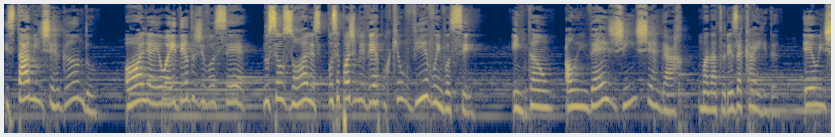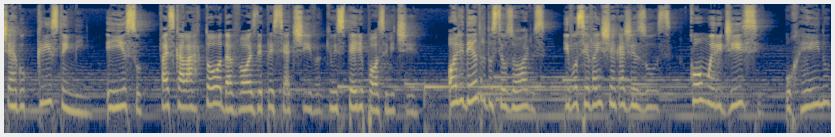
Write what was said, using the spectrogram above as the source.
Está me enxergando? Olha eu aí dentro de você. Nos seus olhos, você pode me ver porque eu vivo em você. Então, ao invés de enxergar uma natureza caída, eu enxergo Cristo em mim. E isso faz calar toda a voz depreciativa que um espelho possa emitir. Olhe dentro dos teus olhos e você vai enxergar Jesus. Como ele disse, o reino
